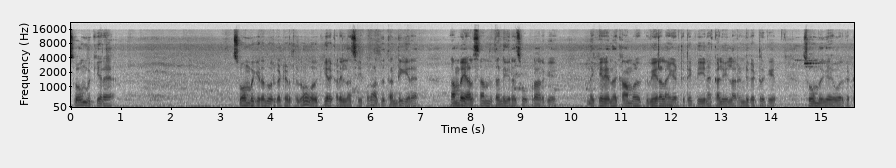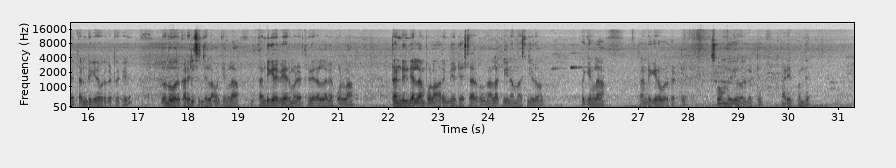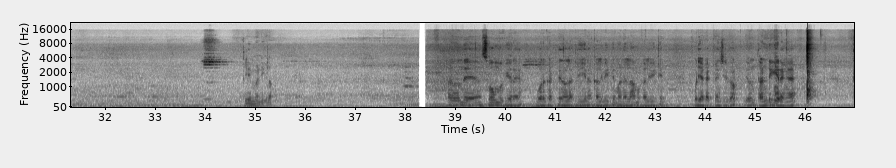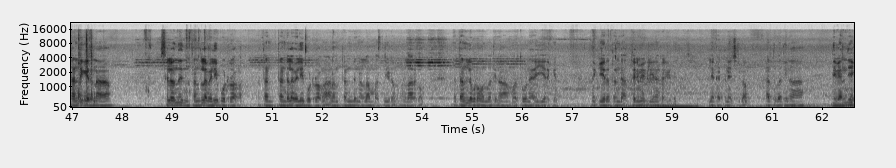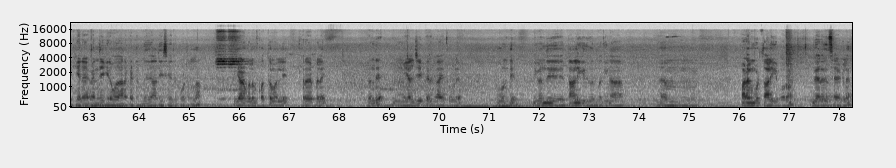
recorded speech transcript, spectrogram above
சோம்பு கீரை சோம்பு கீரை வந்து ஒரு கட்டு எடுத்துருக்கோம். ஒரு கீரை கடையில் தான் செய்ய போகிறோம் அது தண்டு கீரை. ரொம்ப அலசா அந்த தண்டு கீரை சூப்பராக இருக்குது இந்த கீரை இந்த காம்பளுக்கு வேரெல்லாம் எடுத்துகிட்டு க்ளீனாக கழுவிடலாம். ரெண்டு கட்டு இருக்குது சோம்பு கீரை ஒரு கட்டு தண்டு கீரை ஒரு கட்டு இருக்குது இது வந்து ஒரு கடையில் செஞ்சிடலாம். ஓகேங்களா? இந்த தண்டு கீரை வேர் மட்டும் எடுத்துகிட்டு வேறு எல்லாமே போடலாம். தண்டு கிண்டி எல்லாம் போடலாம். அருமையாக டேஸ்ட்டாக இருக்கும். நல்லா க்ளீனாக மசிஞ்சிடும். ஓகேங்களா? தண்டு கீரை ஒரு கட்டு சோம்பு கீரை ஒரு கட்டு. அடிப்பு வந்து க்ளீன் பண்ணிக்கலாம். அது வந்து சோம்பு கீரை ஒரு கட்டு நல்லா க்ளீனாக கழுவிட்டு மண் இல்லாமல் கழுவிட்டு பொடியாக கட் பண்ணி வச்சுருக்கோம். இது வந்து தண்டு கீரைங்க. தண்டு கீரைனா சில வந்து இந்த தண்டெல்லாம் வெளியே போட்டுருவாங்க. தண்டு தண்டெல்லாம் வெளியே போட்டுருவாங்க. ஆனால் அந்த தண்டு நல்லா மசிஞ்சிடும் நல்லாயிருக்கும். இந்த தண்டில் கூட வந்து பார்த்திங்கன்னா மருத்துவம் நிறைய இருக்குது இந்த கீரை தண்டு அத்தனையுமே க்ளீனாக கழுவிட்டு இல்லை கட் பண்ணி வச்சுருக்கோம். அடுத்து பார்த்திங்கன்னா இது வெந்தயக்கீரை வெந்தயக்கீரை ஒரு அரைக்கட்டு இருந்தது. அதையும் சேர்த்து போட்டுடலாம். ஜானபலம் கொத்தமல்லி கருவேப்பிலை வந்து எல்ஜி பெருங்காயத்தூள் பூண்டு. இது வந்து தாளிக்கிறதுக்கு வந்து பார்த்திங்கன்னா படகு போட்டு தாளிக்க போகிறோம் வேறு எதுவும் சேர்க்கலை.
